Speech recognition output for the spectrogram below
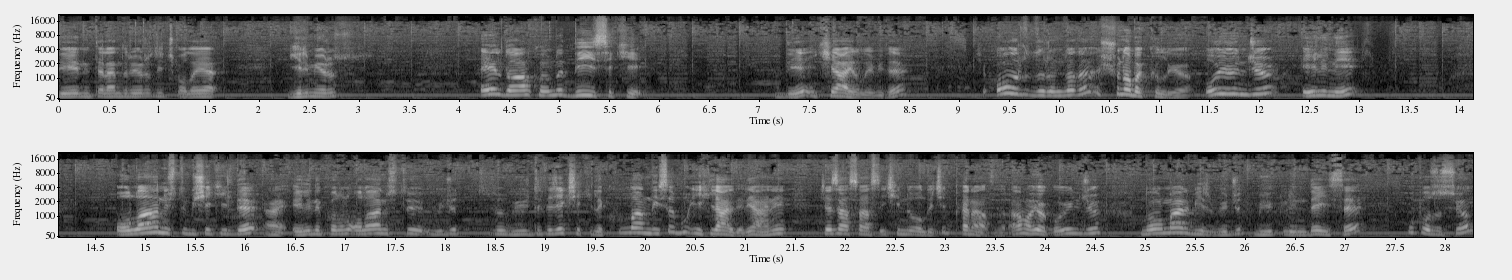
diye nitelendiriyoruz. Hiç olaya girmiyoruz. El doğal konumda değilse ki diye ikiye ayrılıyor bir de. Şimdi o durumda da şuna bakılıyor. Oyuncu elini olağanüstü bir şekilde yani elini kolunu olağanüstü vücut büyütecek şekilde kullandıysa bu ihlaldir. Yani ceza sahası içinde olduğu için penaltıdır. Ama yok oyuncu normal bir vücut büyüklüğündeyse bu pozisyon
